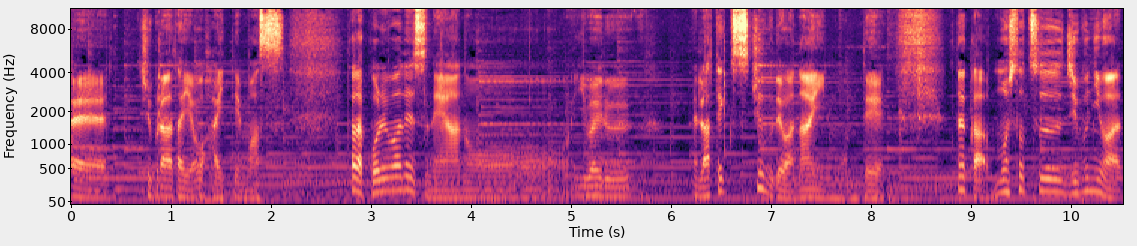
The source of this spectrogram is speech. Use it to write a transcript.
えー、チューブラータイヤを履いてます。ただこれはですね、あのいわゆるラテックスチューブではないもんで、なんかもう一つ自分には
